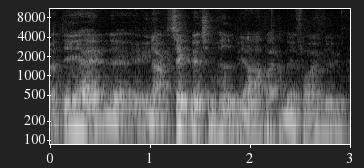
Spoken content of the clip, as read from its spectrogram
og, det er en, øh, en arkitektvirksomhed, vi arbejder med for øjeblikket. Øh,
